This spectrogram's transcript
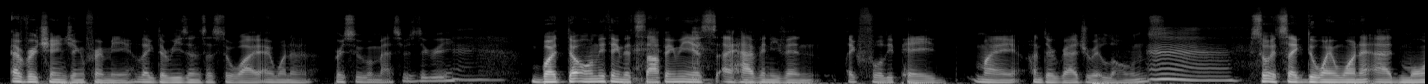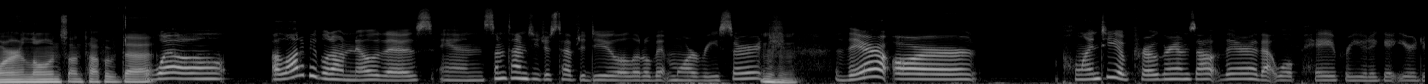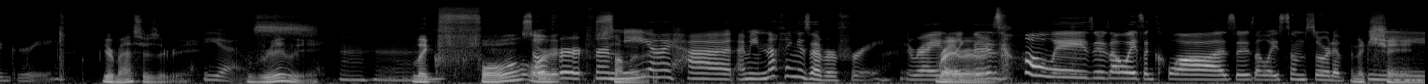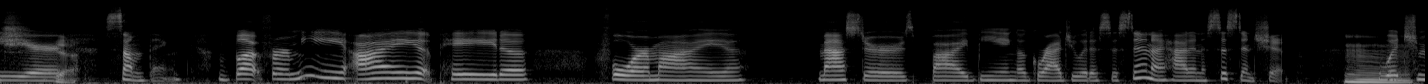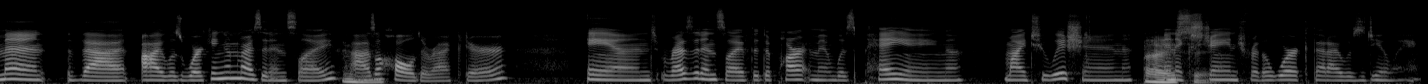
ever changing for me like the reasons as to why i want to pursue a master's degree Mhm. But the only thing that's stopping me is i haven't even like fully paid my undergraduate loans Mm. so it's like do i want to add more loans on top of that Well, a lot of people don't know this, and sometimes you just have to do a little bit more research. Mhm. There are plenty of programs out there that will pay for you to get your degree. Your master's degree. Yes. Really? Mm-hmm. Like full So or for for me. I had. I mean, nothing is ever free, right? Right, like right, there's always there's always a clause. There's always some sort of an exchange. or Yeah. something. But for me, I paid for my master's by being a graduate assistant. I had an assistantship, Mm. which meant that I was working in residence life as a hall director. And residence life, the department was paying my tuition I in see. exchange for the work that I was doing.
